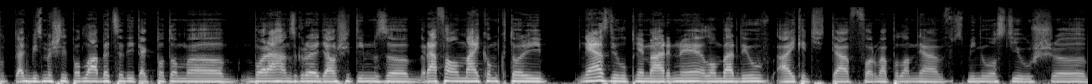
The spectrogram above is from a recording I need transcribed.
ak by sme šli podľa ABCD, tak potom uh, Bora Hansgrohe je ďalší tým s Rafalom Majkom, ktorý nejazdil úplne márne Lombardiu, aj keď tá forma podľa mňa z minulosti už uh,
